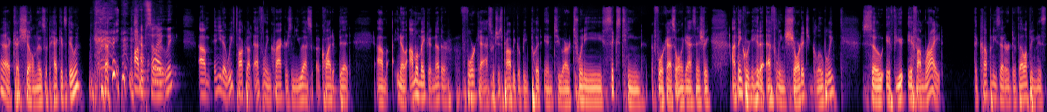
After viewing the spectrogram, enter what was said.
uh, Shell knows what the heck it's doing. Absolutely. Um, and you know, we've talked about ethylene crackers in the U.S. Uh, quite a bit. Um, you know, I'm gonna make another forecast, which is probably gonna be put into our 2016 forecast oil and gas industry. I think we're gonna hit an ethylene shortage globally. So if you if I'm right, the companies that are developing this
